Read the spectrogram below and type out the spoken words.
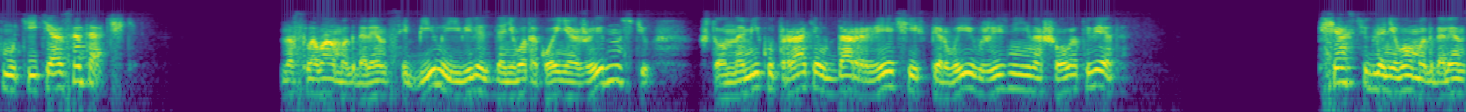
смутить и озадачить. Но слова Магдален Сибилы явились для него такой неожиданностью, что он на миг утратил дар речи и впервые в жизни не нашел ответа. К счастью для него, Магдален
